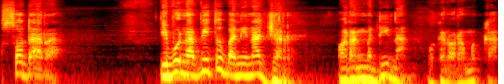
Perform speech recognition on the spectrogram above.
saudara. Ibu Nabi itu Bani Najjar, orang Madinah, bukan orang Mekah.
